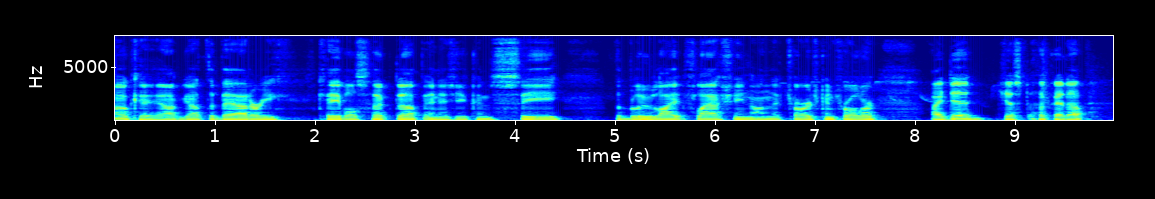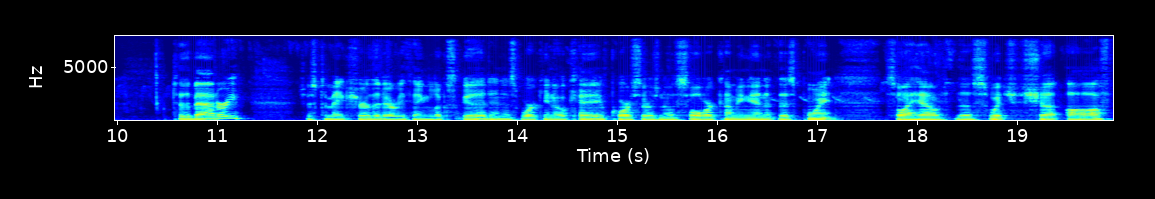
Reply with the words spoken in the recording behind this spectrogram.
Okay, I've got the battery cables hooked up and as you can see the blue light flashing on the charge controller. I did just hook it up to the battery just to make sure that everything looks good and is working okay. Of course, there's no solar coming in at this point, so I have the switch shut off.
